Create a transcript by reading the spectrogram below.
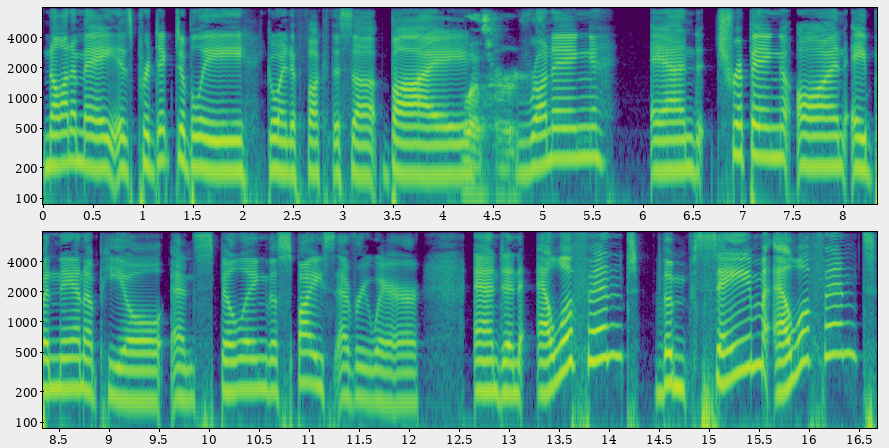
Nanami is predictably going to fuck this up by running and tripping on a banana peel and spilling the spice everywhere. and an elephant, the same elephant,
